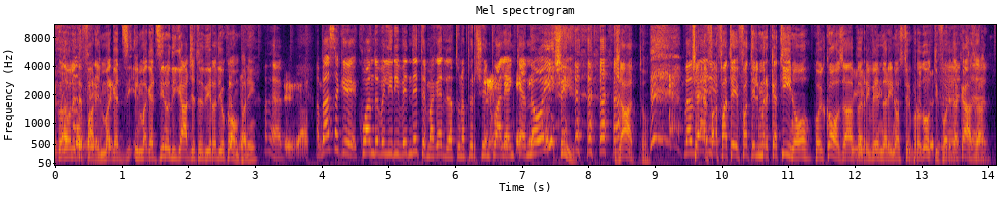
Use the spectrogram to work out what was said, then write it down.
cosa volete fare? Il, magazzi- il magazzino di gadget di Radio Company? Vabbè, Esatto. ma basta che quando ve li rivendete magari date una percentuale anche a noi. Sì, esatto. Va Cioè, bene. fa- fate, fate il mercatino? Qualcosa Sì, per sì. rivendere i nostri prodotti fuori Eh, da casa? certo.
